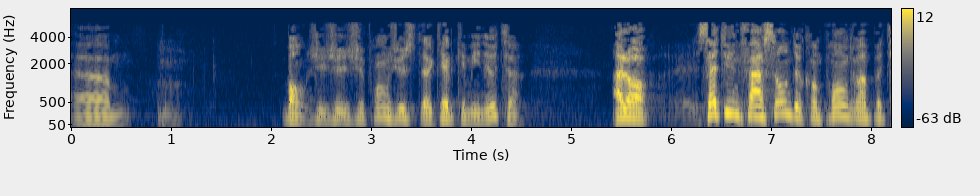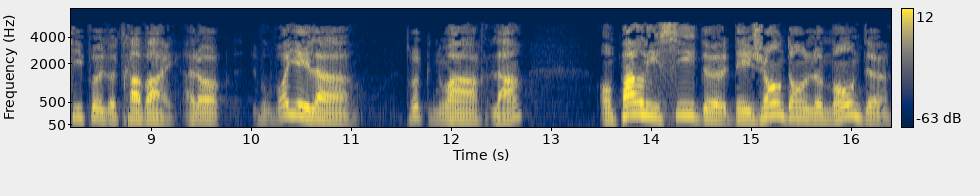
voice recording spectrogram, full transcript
Euh, bon, je, je, prends juste quelques minutes. Alors, c'est une façon de comprendre un petit peu le travail. Alors, vous voyez le truc noir là, on parle ici de, des gens dans le monde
